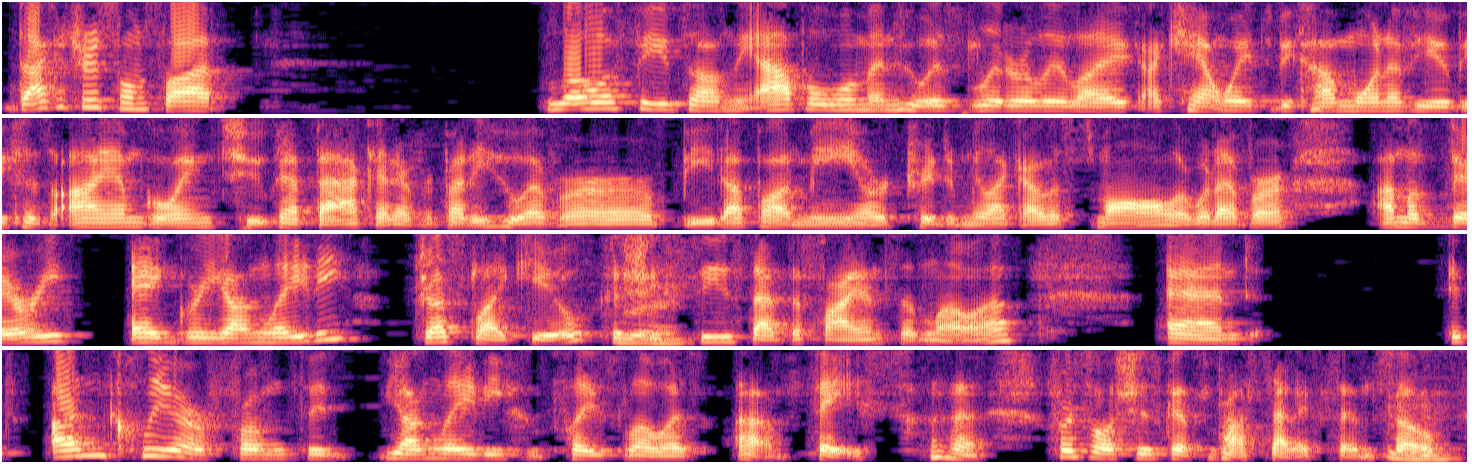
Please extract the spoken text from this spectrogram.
back at Jerusalem's Lot, Loa feeds on the apple woman who is literally like, I can't wait to become one of you because I am going to get back at everybody who ever beat up on me or treated me like I was small or whatever. I'm a very angry young lady, just like you, because she sees that defiance in Loa. And it's unclear from the young lady who plays Loa's um, face. First of all, she's got some prosthetics in, so Mhm.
